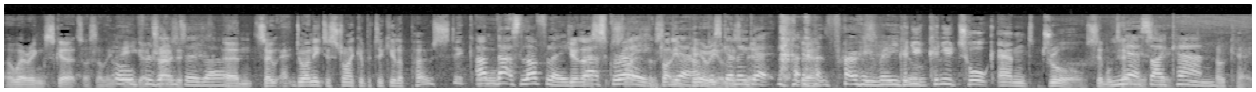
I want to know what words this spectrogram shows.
are wearing skirts or something. There All you go, trousers. are. Um, so, uh, do I need to strike a particular pose Stik? Um, that's lovely. You know, that's, that's great. slightly yeah, imperial, I'm just going to get. Yeah. that's very regal. Can you can you talk and draw simultaneously? Yes, I can. Okay.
